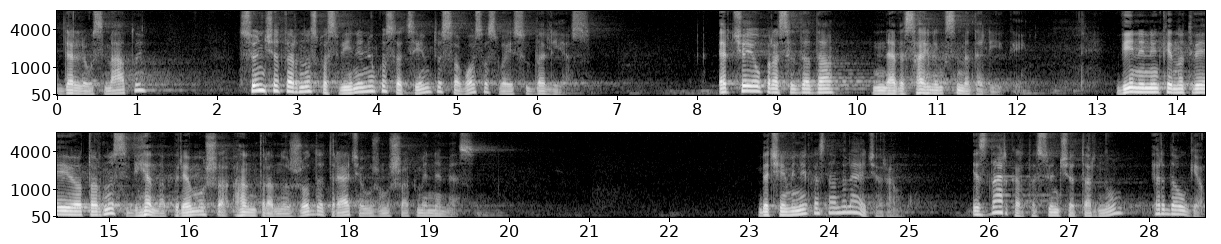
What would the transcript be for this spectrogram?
derliaus metui, siunčia tarnus pas vynininkus atsimti savosios vaisių dalies. Ir čia jau prasideda ne visai linksmi dalykai. Vynininkai nutvėjo tarnus, vieną primuša, antrą nužudo, trečią užmuša akmenimis. Bet šeimininkas nenuleidžia rankų. Jis dar kartą siunčia tarnų ir daugiau.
